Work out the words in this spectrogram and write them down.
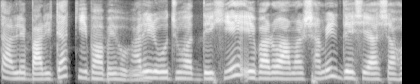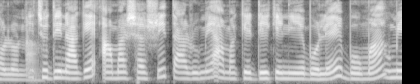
তাহলে বাড়িটা কীভাবে হবে? বাড়ির অজুহাত দেখিয়ে এবারও আমার স্বামীর দেশে আসা হলো না। কিছুদিন আগে আমার শাশুড়ি তার রুমে আমাকে ডেকে নিয়ে বলে বৌমা তুমি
